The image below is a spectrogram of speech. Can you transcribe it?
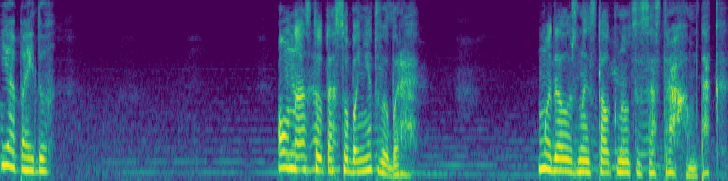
Я пойду. У нас тут особо нет выбора. Мы должны столкнуться со страхом, так?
